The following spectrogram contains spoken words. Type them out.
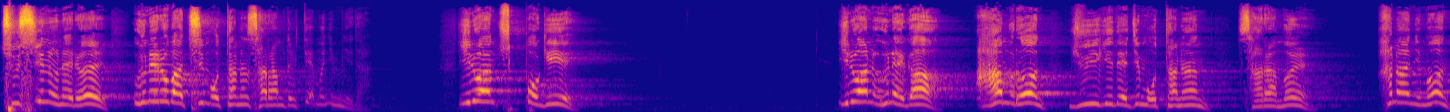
주신 은혜를 은혜로 받지 못하는 사람들 때문입니다. 이러한 축복이, 이러한 은혜가 아무런 유익이 되지 못하는 사람을 하나님은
